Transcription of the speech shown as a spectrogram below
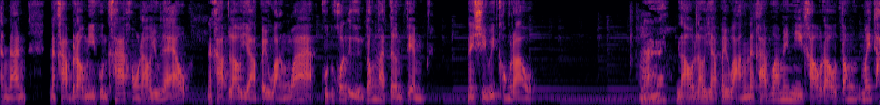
ทั้งนั้นนะครับ เรามีคุณค่าของเราอยู่แล้วนะครับ เราอย่าไปหวังว่าคุณคนอื่นต้องมาเติมเต็มในชีวิตของเราค่ะ นะเราเราอย่าไปหวังนะครับว่าไม่มีเขาเราต้องไม่ท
